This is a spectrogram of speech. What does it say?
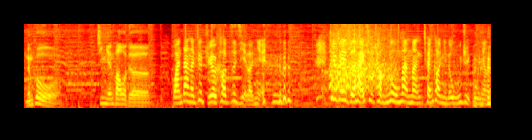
能够今年把我的完蛋了，就只有靠自己了你。这辈子还是长路漫漫，全靠你的五指姑娘。食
